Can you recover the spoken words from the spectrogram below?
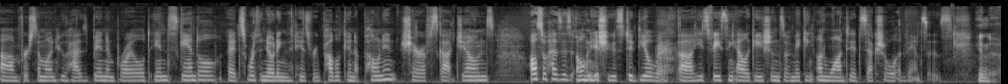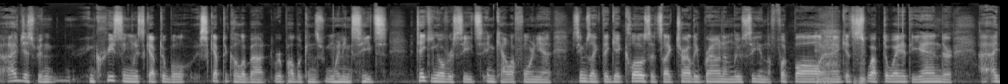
um, for someone who has been embroiled in scandal. It's worth noting that his Republican opponent, Sheriff Scott Jones, also has his own issues to deal with. Uh, he's facing allegations of making unwanted sexual advances. And I've just been increasingly skeptical skeptical about Republicans winning seats taking over seats in California. Seems like they get close. It's like Charlie Brown and Lucy in the football, and it gets swept away at the end. Or I,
